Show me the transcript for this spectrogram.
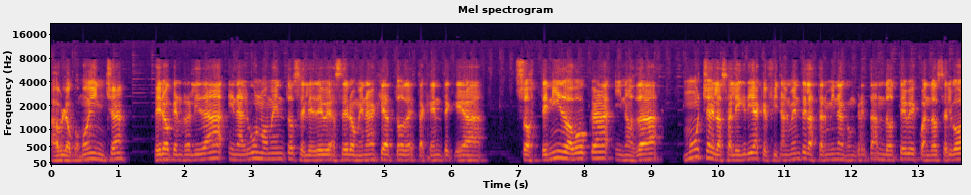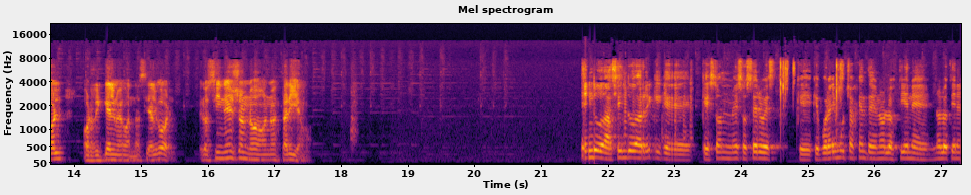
hablo como hincha, pero que en realidad en algún momento se le debe hacer homenaje a toda esta gente que ha sostenido a Boca y nos da muchas de las alegrías que finalmente las termina concretando Tevez cuando hace el gol o Riquelme cuando hacía el gol. pero sin ellos no, no estaríamos. Sin duda, sin duda, Ricky, que, son esos héroes que, por ahí mucha gente no los tiene, no los tiene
